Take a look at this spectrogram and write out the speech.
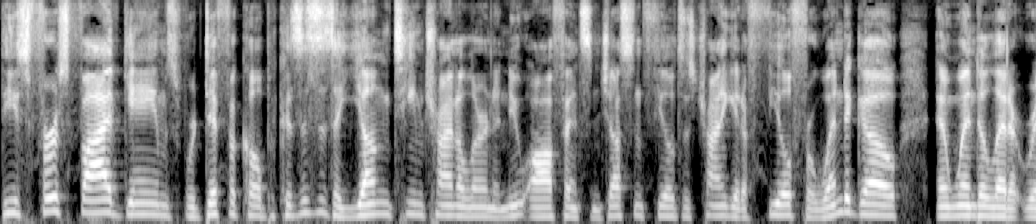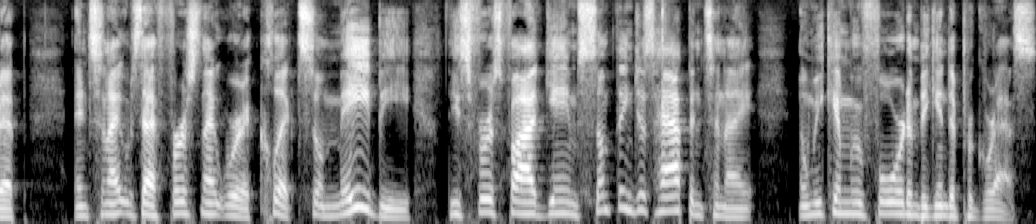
these first five games were difficult because this is a young team trying to learn a new offense, and Justin Fields is trying to get a feel for when to go and when to let it rip. And tonight was that first night where it clicked. So maybe these first five games, something just happened tonight, and we can move forward and begin to progress.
